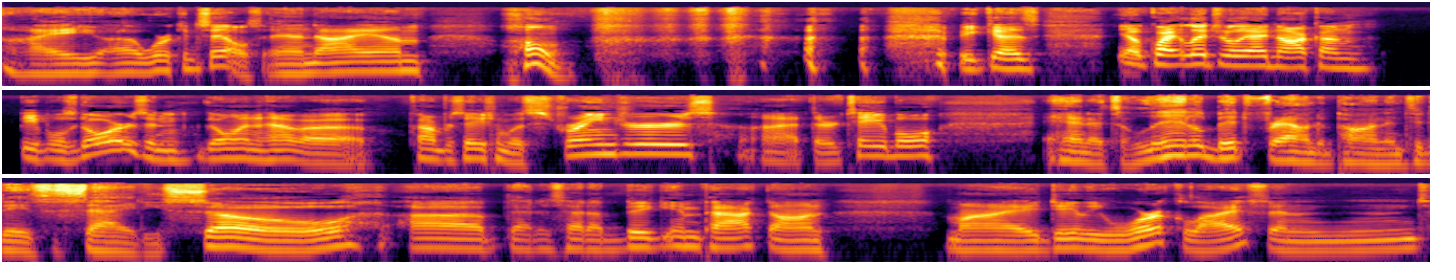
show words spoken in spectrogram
I uh, work in sales and I am home because you know quite literally I knock on people's doors and go in and have a conversation with strangers at their table and it's a little bit frowned upon in today's society. So uh, that has had a big impact on my daily work life, and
